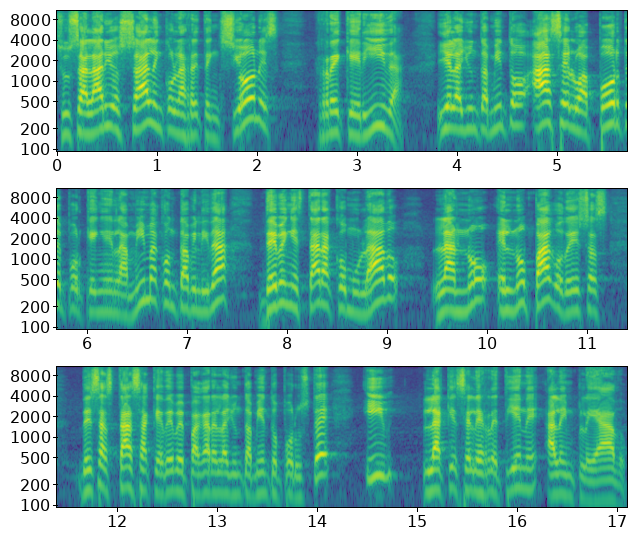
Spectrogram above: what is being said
sus salarios salen con las retenciones requeridas y el ayuntamiento hace los aportes porque en la misma contabilidad deben estar acumulados la no, el no pago de esas, de esas tasas que debe pagar el ayuntamiento por usted y la que se le retiene al empleado.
